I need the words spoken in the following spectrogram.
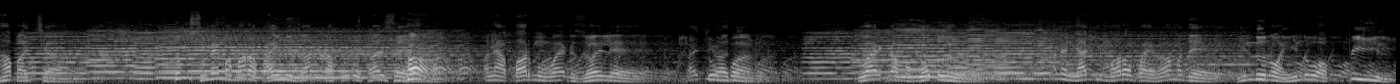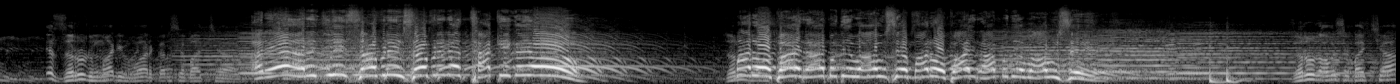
હા બાદશાહ. મારા ભાઈની જાત્રા પૂરી થાય છે. અને આ બારમું વાગ જોઈ લે. તું પણ દ્વારકામાં મોકલું અને ત્યાંથી મારો ભાઈ રામદેવ હિન્દુનો હિન્દુઓ પીર. એ જરૂર મારી વાર કરશે બાદશાહ. અરે અરજી સાંભળી સાંભળીને થાકી ગયો. મારો ભાઈ રામદેવ આવશે મારો ભાઈ રામદેવ આવશે. જરૂર આવશે બાદશાહ.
